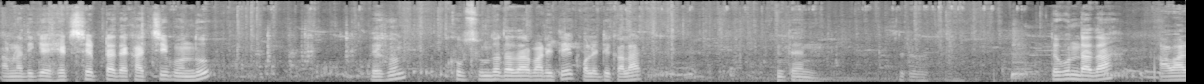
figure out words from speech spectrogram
আপনাদেরকে হেড শেপটা দেখাচ্ছি, বন্ধু। দেখুন, খুব সুন্দর দাদার বাড়িতে কোয়ালিটি কালার দেখুন, দাদা। আবার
